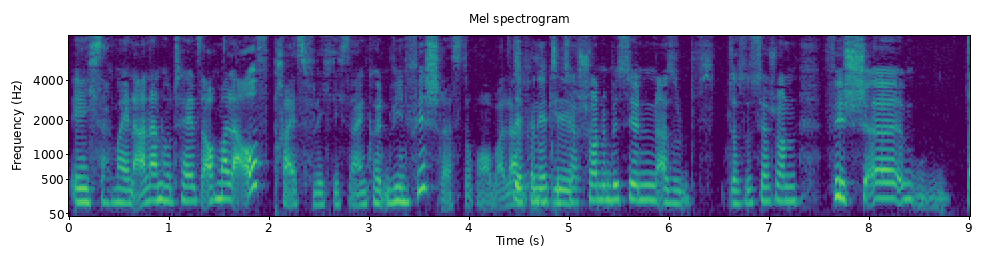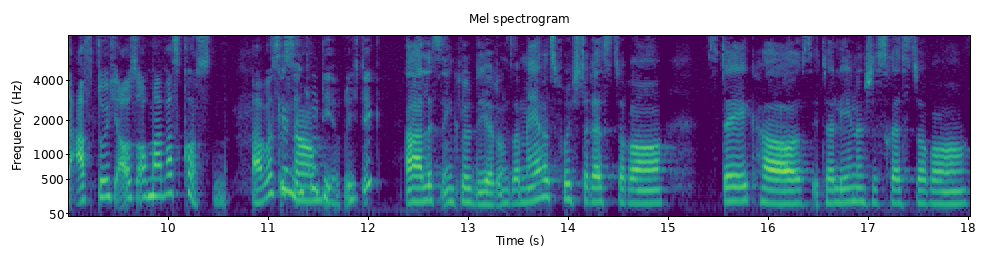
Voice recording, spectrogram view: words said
ich sag mal, in anderen Hotels auch mal aufpreispflichtig sein könnten, wie ein Fischrestaurant. Weil da Definitiv. geht's ja schon ein bisschen, also das ist ja schon, Fisch äh, darf durchaus auch mal was kosten. Aber es ist Genau. inkludiert, richtig? Alles inkludiert. Unser Meeresfrüchte-Restaurant, Steakhouse, italienisches Restaurant,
